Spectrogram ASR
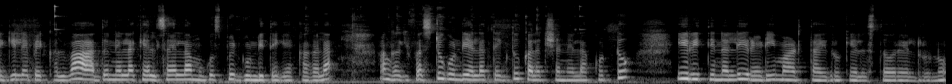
ತೆಗಿಲೇಬೇಕಲ್ವಾ? ಅದನ್ನೆಲ್ಲ ಕೆಲಸ ಎಲ್ಲ ಮುಗಿಸ್ಬಿಟ್ಟು ಗುಂಡಿ ತೆಗಿಯೋಕ್ಕಾಗಲ್ಲ. ಹಾಗಾಗಿ ಫಸ್ಟು ಗುಂಡಿ ಎಲ್ಲ ತೆಗೆದು ಕಲೆಕ್ಷನ್ ಎಲ್ಲ ಕೊಟ್ಟು ಈ ರೀತಿಯಲ್ಲಿ ರೆಡಿ ಮಾಡ್ತಾಯಿದ್ರು ಕೆಲಸದವ್ರು ಎಲ್ರೂ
